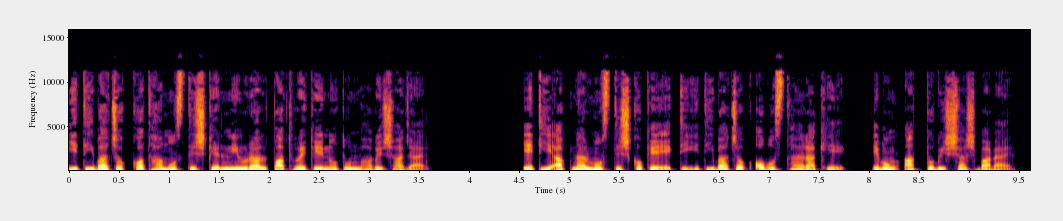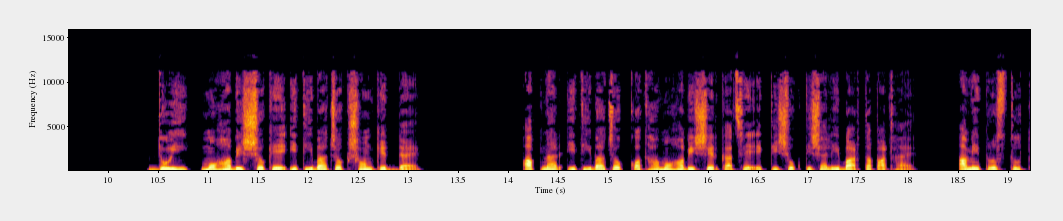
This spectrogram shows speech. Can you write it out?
ইতিবাচক কথা মস্তিষ্কের নিউরাল পাথওয়েকে নতুনভাবে সাজায়। এটি আপনার মস্তিষ্ককে একটি ইতিবাচক অবস্থায় রাখে এবং আত্মবিশ্বাস বাড়ায়। দুই, মহাবিশ্বকে ইতিবাচক সংকেত দেয়। আপনার ইতিবাচক কথা মহাবিশ্বের কাছে একটি শক্তিশালী বার্তা পাঠায়। আমি প্রস্তুত,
